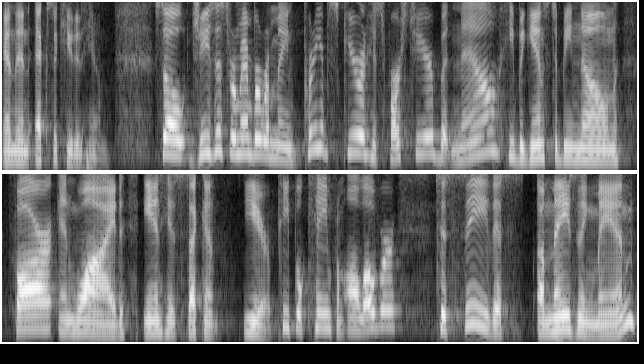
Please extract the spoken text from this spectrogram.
and then executed him. So Jesus, remember, remained pretty obscure in his first year, but now he begins to be known far and wide in his second year. People came from all over to see this amazing man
